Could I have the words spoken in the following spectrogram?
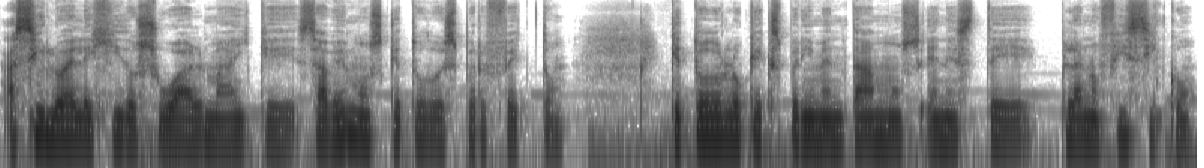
así lo ha elegido su alma y que sabemos que todo es perfecto, que todo lo que experimentamos en este plano físico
